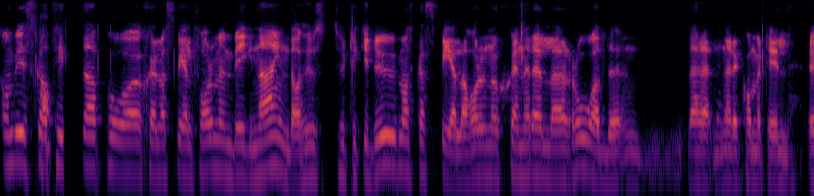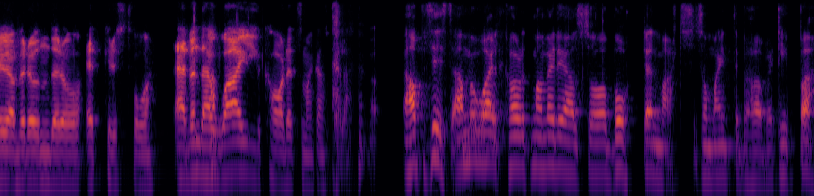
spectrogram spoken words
om vi ska titta på själva spelformen Big Nine då, hur, hur tycker du man ska spela? Har du några generella råd när, när det kommer till över, under och 1, kryss 2? Även det här wildcardet som man kan spela. Ja precis, ja, men wildcardet man väljer alltså bort en match som man inte behöver tippa.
